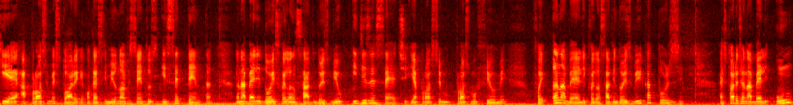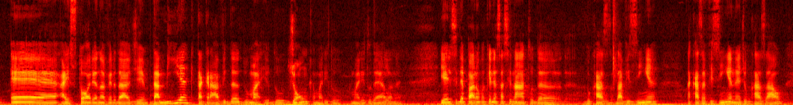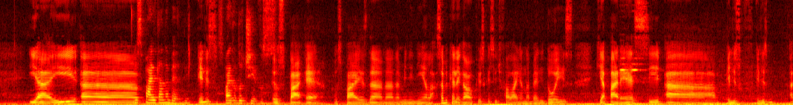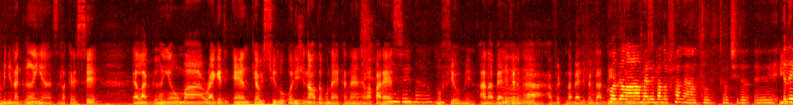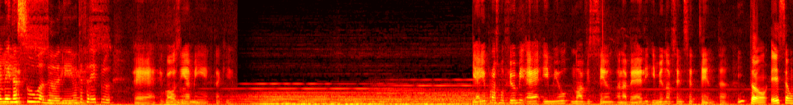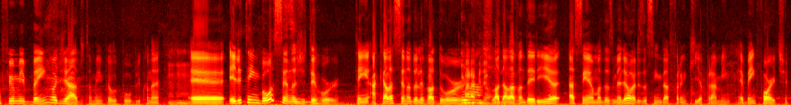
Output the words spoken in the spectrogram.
que é a próxima história que acontece em 1970. Annabelle 2 foi lançado em 2017 e o próximo, próximo filme foi Annabelle, que foi lançado em 2014. A história de Annabelle 1 é a história, na verdade, da Mia, que está grávida, do, do John, que é o marido, o marido dela, né? E aí eles se deparam com aquele assassinato da, da, do caso, da vizinha, na casa vizinha, né, de um casal. E aí. Uh, os pais da Annabelle. Eles, os pais adotivos. Os pa é, os pais da, da, da, menininha lá. Sabe o que é legal que eu esqueci de falar em Annabelle 2? Que aparece a. Eles, eles, a menina ganha, antes dela crescer, ela ganha uma Ragged Ann, que é o estilo original da boneca, né? Ela aparece é no filme. A Annabelle, uhum. ver, a, a Annabelle verdadeira. Quando ela vai assim. levar no orfanato, que ela tira. É, eu lembrei da sua, Dani. Isso. Eu até falei pro é, igualzinha a minha que tá aqui. E aí o próximo filme é em 1900, Annabelle, em 1970. Então, esse é um filme bem odiado também pelo público, né? Uhum. É, ele tem boas cenas Sim. de terror. Tem aquela cena do elevador, lá da lavanderia, assim, é uma das melhores, assim, da franquia para mim. É bem forte.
